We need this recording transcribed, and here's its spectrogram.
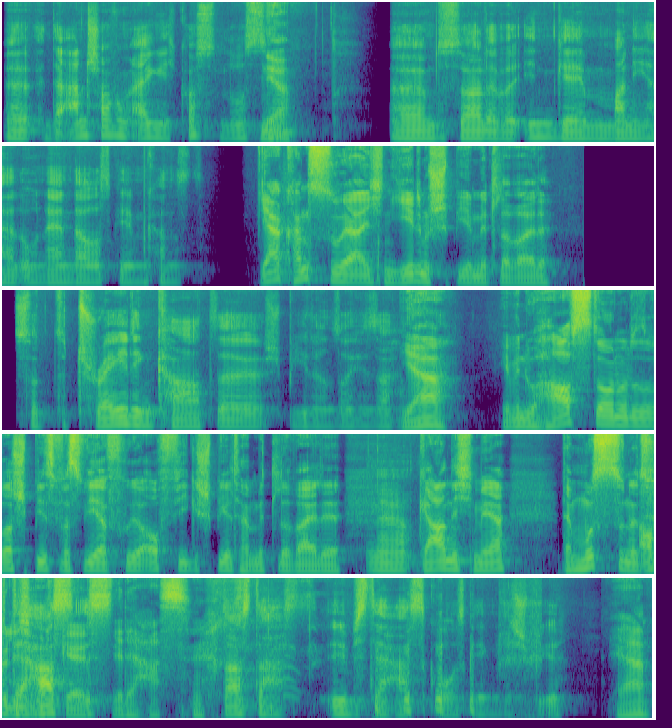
äh, in der Anschaffung eigentlich kostenlos sind. Ja. Ähm, dass du halt aber Ingame-Money halt ohne Ende ausgeben kannst. Ja, kannst du ja eigentlich in jedem Spiel mittlerweile. So, so Trading-Card-Spiele und solche Sachen. Ja. Ja, wenn du Hearthstone oder sowas spielst, was wir ja früher auch viel gespielt haben, mittlerweile Ja. gar nicht mehr, dann musst du natürlich der Hass Geld. ist- ja, der Hass. Ja. Da ist der Hass, übelst der Hass groß gegen das Spiel. Ja,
